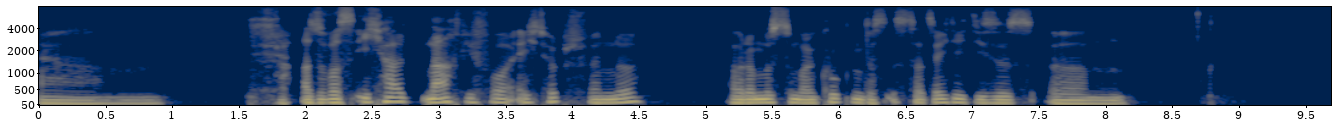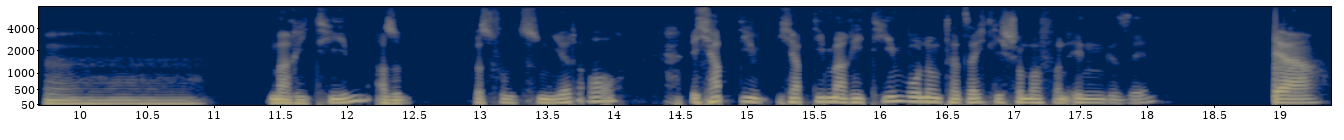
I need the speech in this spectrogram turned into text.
Ähm, also was ich halt nach wie vor echt hübsch finde, aber da müsste man gucken, das ist tatsächlich dieses ähm, äh, Maritim, also das funktioniert auch. Ich habe die, ich habe die Maritimwohnung tatsächlich schon mal von innen gesehen Ja,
